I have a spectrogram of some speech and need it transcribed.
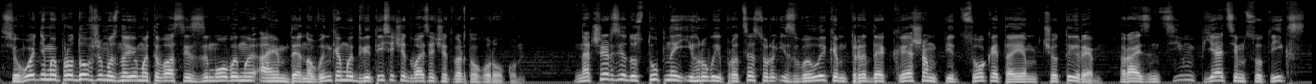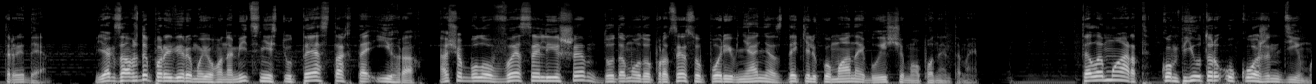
Сьогодні ми продовжимо знайомити вас із зимовими AMD новинками 2024 року. На черзі доступний ігровий процесор із великим 3D кешем під сокет AM4 Ryzen 7 5700X 3D. Як завжди, перевіримо його на міцність у тестах та іграх. А щоб було веселіше, додамо до процесу порівняння з декількома найближчими опонентами. Телемарт комп'ютер у кожен дім.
